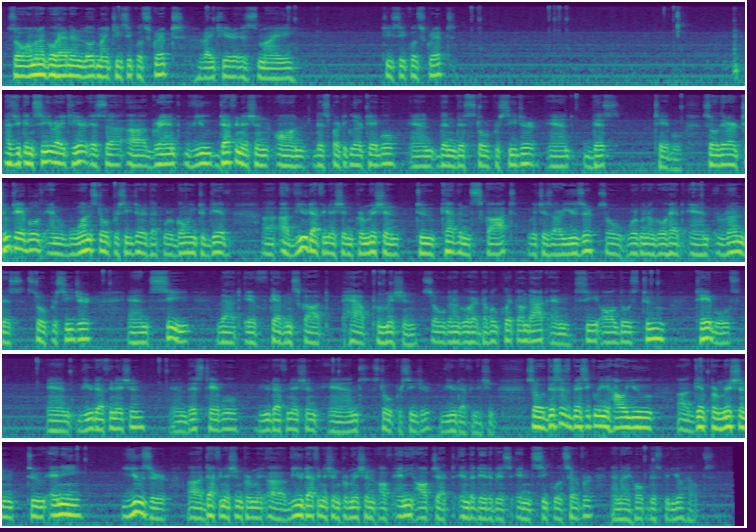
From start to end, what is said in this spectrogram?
So I'm gonna go ahead and load my T-SQL script. Right here is my T-SQL script. As you can see right here is a, a, grant view definition on this particular table and then this store procedure and this table. So there are two tables and one store procedure that we're going to give uh, a view definition permission to Kevin Scott which is our user. So we're gonna go ahead and run this stored procedure and see that if Kevin Scott have permission. So we're gonna go ahead double click on that and see all those two tables and view definition and this table view definition and store procedure view definition. So this is basically how you uh, give permission to any user uh, definition uh, view definition permission of any object in the database in SQL Server and I hope this video helps.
